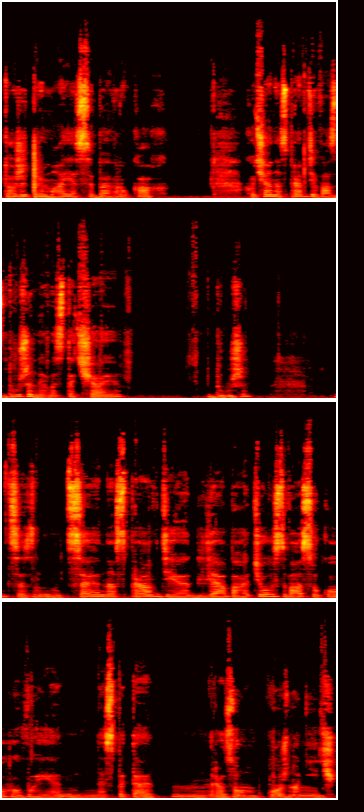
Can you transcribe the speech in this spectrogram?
Тож тримає себе в руках. Хоча насправді вас дуже не вистачає. Дуже. Це, це насправді для багатьох з вас, у кого ви не спите разом кожну ніч.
